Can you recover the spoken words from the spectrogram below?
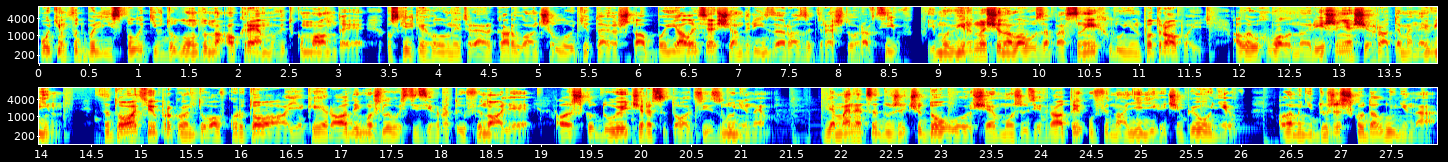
Потім футболіст полетів до Лондона окремо від команди, оскільки головний тренер Карло Анчелоті та його штаб боялися, що Андрій заразить решту гравців. Ймовірно, що на лаву запасних Лунін потрапить, але ухвалено рішення, що гратиме не він. Ситуацію прокоментував Куртоа, який радий можливості зіграти у фіналі, але шкодує через ситуацію з Луніним. Для мене це дуже чудово, що я можу зіграти у фіналі Ліги Чемпіонів, але мені дуже шкода Луніна,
